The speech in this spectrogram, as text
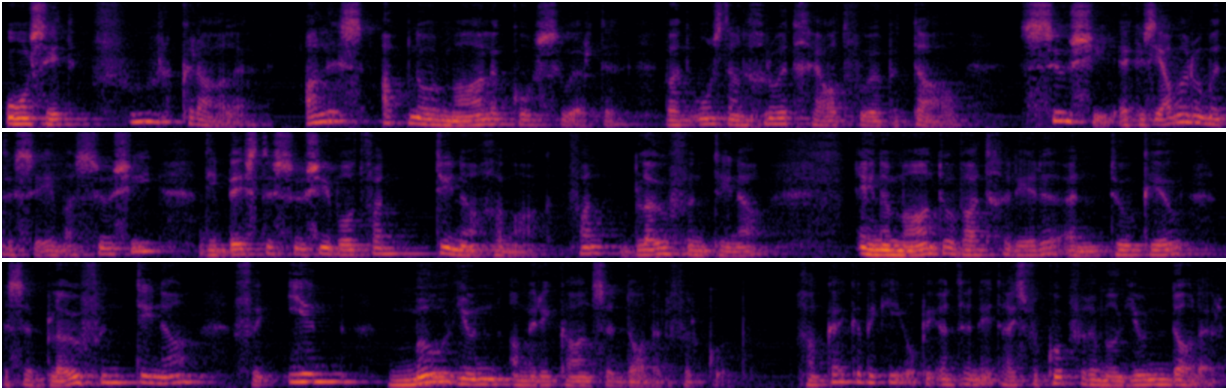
Ons het voerkrale. alles abnormale kossoorte wat ons dan groot geld vir betaal. Sushi, ek is jammer om dit te sê, maar sushi, die beste sushi word van tuna gemaak, van blouvin tuna. En 'n maand of wat gelede in Tokio is 'n blouvin tuna vir 1 miljoen Amerikaanse dollar verkoop. Gaan kyk 'n bietjie op die internet, hy's verkoop vir 'n miljoen dollar.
